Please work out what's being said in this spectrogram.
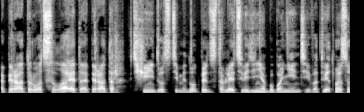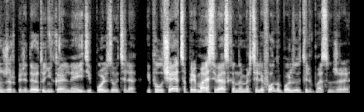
Оператору отсылает, а оператор в течение 20 минут предоставляет сведения об абоненте. И в ответ мессенджер передает уникальный ID пользователя. И получается прямая связка номер телефона пользователя в мессенджере.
